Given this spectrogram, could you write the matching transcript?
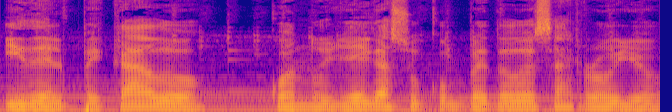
y del pecado, cuando llega a su completo desarrollo,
